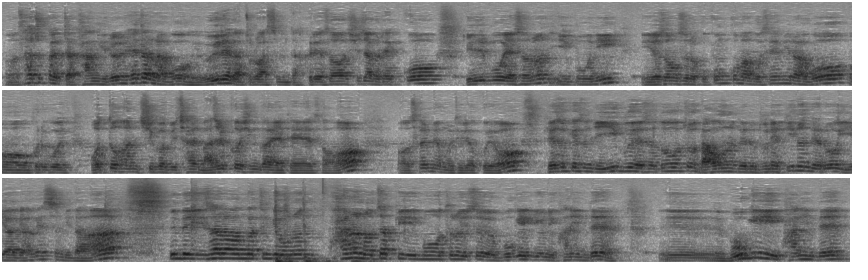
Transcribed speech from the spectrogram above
어, 사주팔자 강의를 해달라고 의뢰가 들어왔습니다. 그래서 시작을 했고 일부에서는 이분이 여성스럽고 꼼꼼하고 세밀하고 어, 그리고 어떠한 직업이 잘 맞을 것인가에 대해서 어, 설명을 드렸고요. 계속해서 이제 2부에서도 좀 나오는 대로 눈에 띄는 대로 이야기하겠습니다. 근데 이 사람 같은 경우는 관은 어차피 뭐 들어있어요. 목의 기운이 관인데 예, 목이 관인데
